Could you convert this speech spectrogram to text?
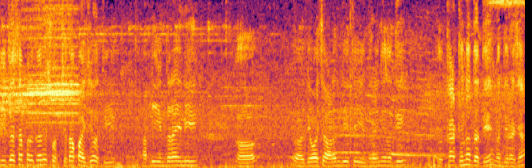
की जशा प्रकारे स्वच्छता पाहिजे होती आपली इंद्रायणी देवाच्या आळंदी ते इंद्रायणी नदी काठूनच जाते मंदिराच्या.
